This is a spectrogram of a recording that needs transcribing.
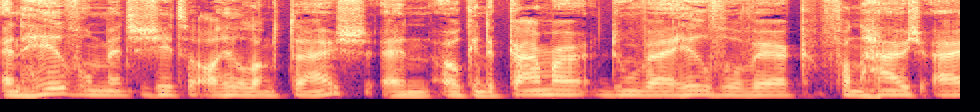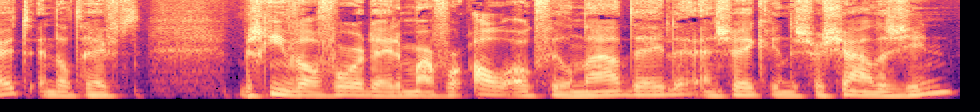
En heel veel mensen zitten al heel lang thuis. En ook in de Kamer doen wij heel veel werk van huis uit. En dat heeft misschien wel voordelen, maar vooral ook veel nadelen. En zeker in de sociale zin.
